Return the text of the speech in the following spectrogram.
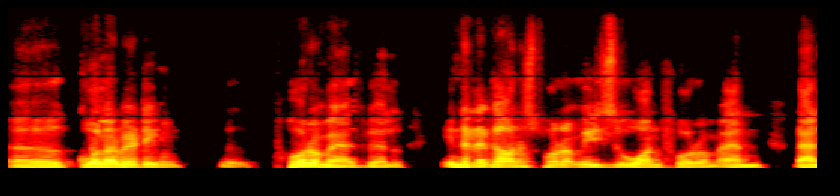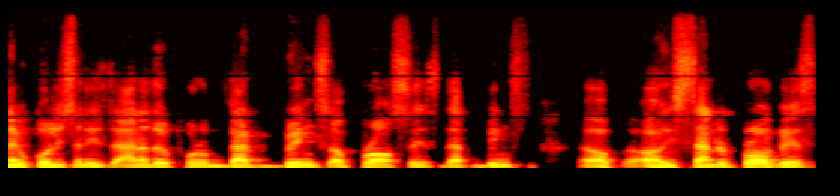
uh, collaborating uh, forum as well. Internet Governance Forum is one forum and Dynamic Coalition is another forum that brings a process that brings a, a standard progress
